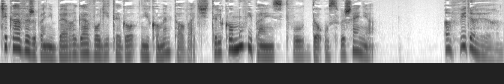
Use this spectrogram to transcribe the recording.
Ciekawe, że pani Berga woli tego nie komentować, tylko mówi państwu do usłyszenia. Auf Wiederhören.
